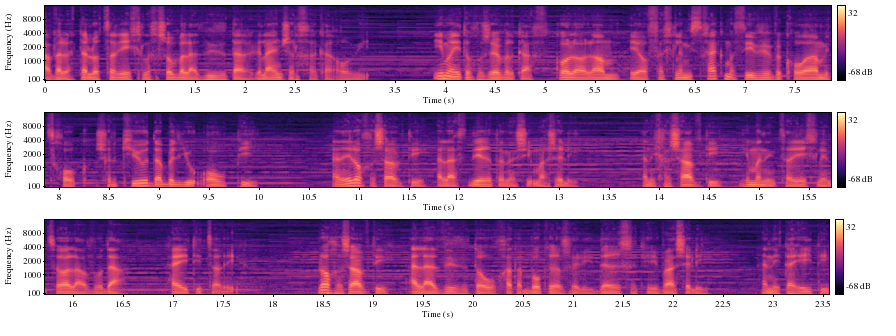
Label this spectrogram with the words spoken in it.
אבל אתה לא צריך לחשוב על להזיז את הרגליים שלך כראוי. אם היית חושב על כך, כל העולם היה הופך למשחק מסיבי וקורע מצחוק של QWOP. אני לא חשבתי על להסדיר את הנשימה שלי. אני חשבתי, אם אני צריך לנסוע לעבודה, הייתי צריך. לא חשבתי על להזיז את ארוחת הבוקר שלי דרך הקיבה שלי. אני תהיתי,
